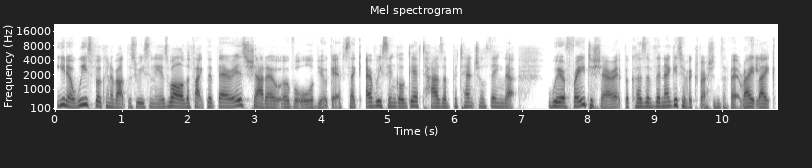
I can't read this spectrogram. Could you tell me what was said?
you know, we've spoken about this recently as well the fact that there is shadow over all of your gifts. Like every single gift has a potential thing that we're afraid to share it because of the negative expressions of it, right? Like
